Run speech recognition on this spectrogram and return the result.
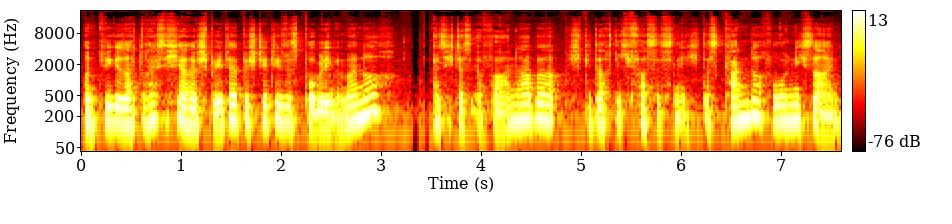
Und wie gesagt, 30 Jahre später besteht dieses Problem immer noch. Als ich das erfahren habe, habe ich gedacht, ich fasse es nicht. Das kann doch wohl nicht sein.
